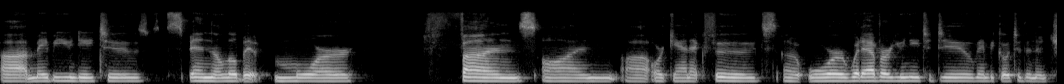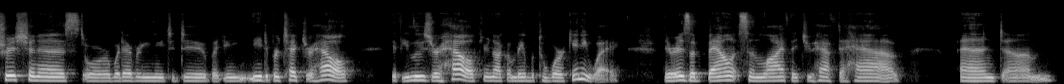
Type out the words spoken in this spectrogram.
Uh, maybe you need to spend a little bit more funds on uh, organic foods uh, or whatever you need to do. Maybe go to the nutritionist or whatever you need to do, but you need to protect your health if you lose your health, you're not going to be able to work anyway. There is a balance in life that you have to have. And um,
